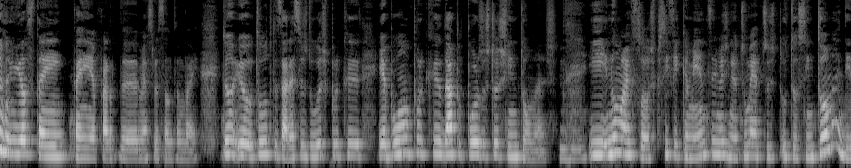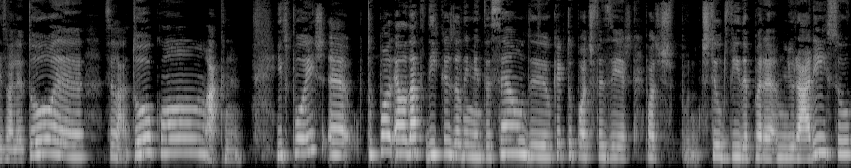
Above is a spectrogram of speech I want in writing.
e eles têm, têm a parte da menstruação também. Então eu estou a utilizar essas duas porque é bom porque dá para pôr os teus sintomas. Uhum. E no MyFlow especificamente, imagina, tu metes o teu sintoma e dizes, olha, estou a sei lá, estou com acne. E depois uh, tu pode, ela dá-te dicas de alimentação, de o que é que tu podes fazer, podes de estilo de vida para melhorar isso.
